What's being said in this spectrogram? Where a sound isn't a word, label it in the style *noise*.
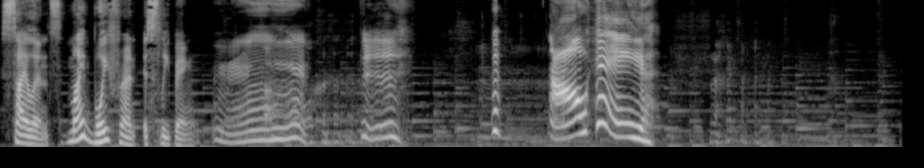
Silence. My boyfriend is sleeping. Mm-hmm. *laughs* Oh, hey!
